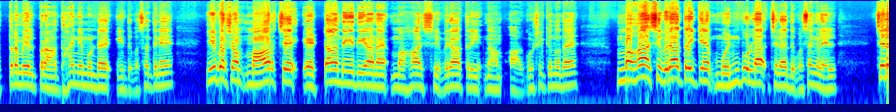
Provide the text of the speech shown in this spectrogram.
അത്രമേൽ പ്രാധാന്യമുണ്ട് ഈ ദിവസത്തിന്. ഈ വർഷം മാർച്ച് എട്ടാം തീയതിയാണ് മഹാശിവരാത്രി നാം ആഘോഷിക്കുന്നത്. മഹാശിവരാത്രിക്ക് മുൻപുള്ള ചില ദിവസങ്ങളിൽ ചില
